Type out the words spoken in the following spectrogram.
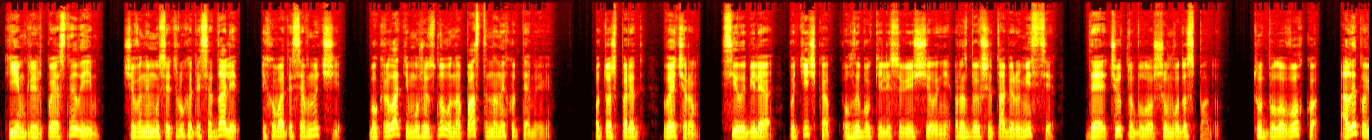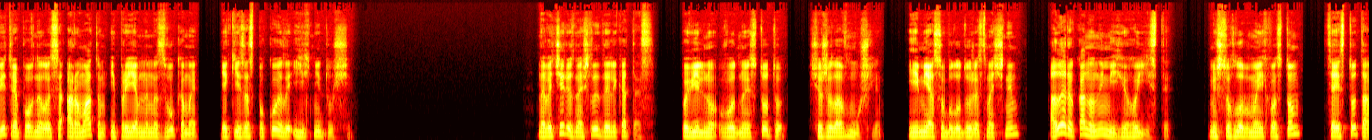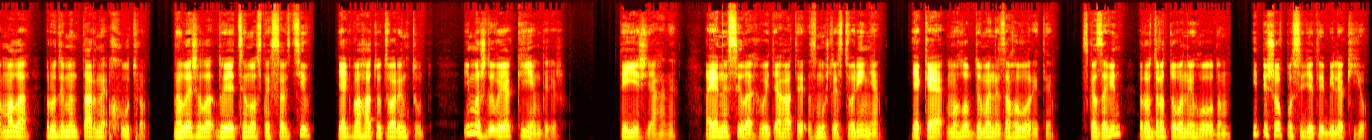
Кіємгрір пояснили їм, що вони мусять рухатися далі і ховатися вночі, бо крилаті можуть знову напасти на них у темряві. Отож перед вечором сіли біля потічка у глибокій лісовій ущелині, розбивши табір у місці, де чутно було шум водоспаду. Тут було вогко, але повітря повнилося ароматом і приємними звуками, які заспокоїли їхні душі. На вечерю знайшли делікатес повільну водну істоту, що жила в мушлі. Її м'ясо було дуже смачним, але Рокано не міг його їсти. Між суглобами і хвостом ця істота мала рудиментарне хутро, належала до яйценосних савців, як багато тварин тут, і, можливо, як к'ємгрір. Ти їж, ягане, а я не в силах витягати з створіння, яке могло б до мене заговорити, сказав він, роздратований голодом, і пішов посидіти біля Кьо.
